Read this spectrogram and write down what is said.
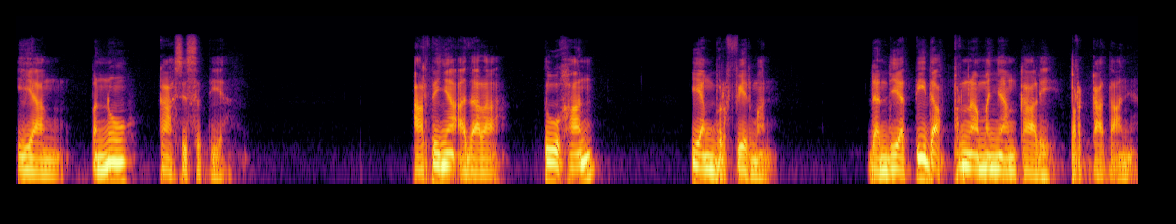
yang penuh kasih setia. Artinya adalah Tuhan yang berfirman dan dia tidak pernah menyangkali perkataannya.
